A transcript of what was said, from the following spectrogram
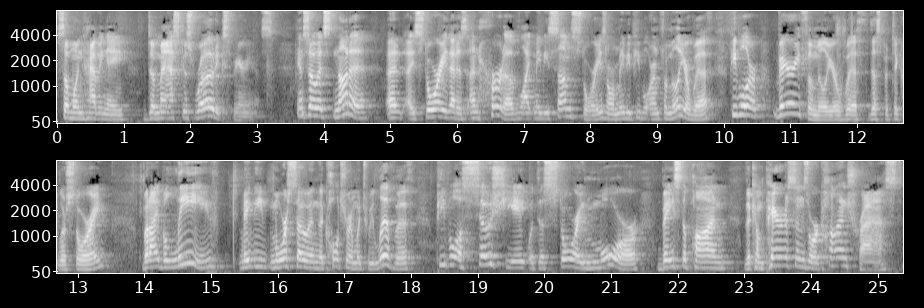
someone having a Damascus Road experience. And so it's not a, a, a, story that is unheard of, like maybe some stories, or maybe people are unfamiliar with. People are very familiar with this particular story. But I believe, maybe more so in the culture in which we live with, people associate with this story more based upon the comparisons or contrast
